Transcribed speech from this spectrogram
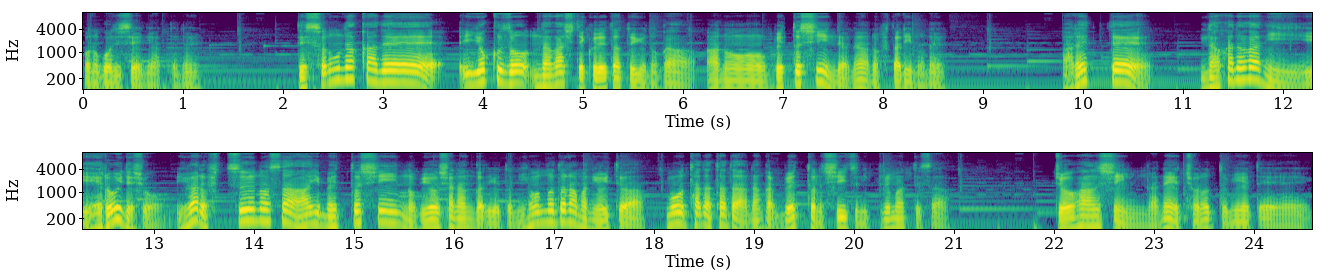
このご時世にあってね。で、その中で、よくぞ流してくれたというのが、あの、ベッドシーンだよね、あの二人のね。あれって、なかなかにエロいでしょいわゆる普通のさ、ああいうベッドシーンの描写なんかで言うと、日本のドラマにおいては、もうただただなんかベッドのシーツにくるまってさ、上半身がね、ちょろっと見えて、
